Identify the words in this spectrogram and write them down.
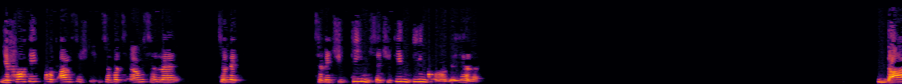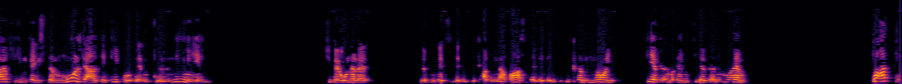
E foarte important să știm, să învățăm să le, să le, să le citim, să citim dincolo de ele. Dar, fiindcă există multe alte tipuri de întâlniri, și pe unele le puteți identifica dumneavoastră, le identificăm noi, fie că vrem, fie că nu vrem, toate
